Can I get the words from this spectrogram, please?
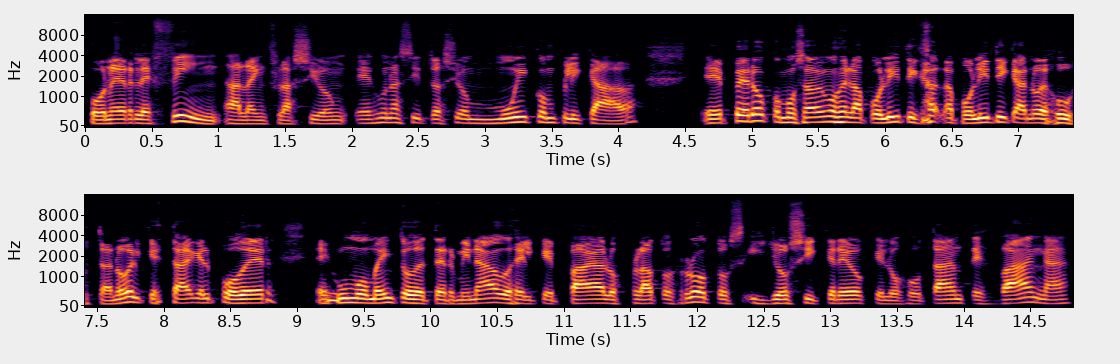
ponerle fin a la inflación. Es una situación muy complicada, eh, pero como sabemos en la política, la política no es justa, ¿no? El que está en el poder en un momento determinado es el que paga los platos rotos y yo sí creo que los votantes van a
